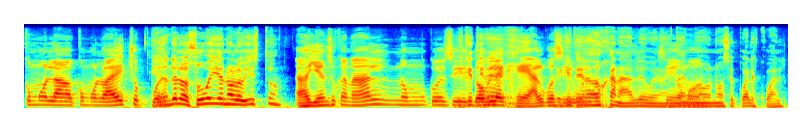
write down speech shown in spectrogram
como, la, como lo ha hecho, ¿Y pues. dónde lo sube? Yo no lo he visto. Ahí en su canal, no me acuerdo si Es que doble tiene- G, algo es así. que tiene dos canales, güey. Sí, no, no sé cuál es cuál.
